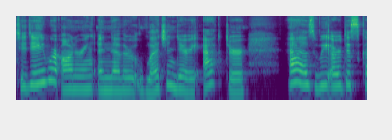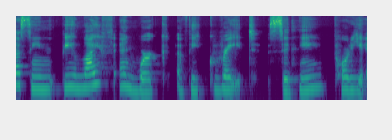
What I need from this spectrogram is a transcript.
Today we're honoring another legendary actor as we are discussing the life and work of the great Sidney Poitier.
